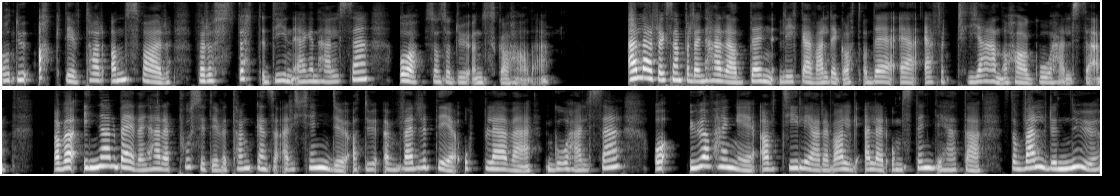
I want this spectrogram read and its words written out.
og at du aktivt tar ansvar for å støtte din egen helse og sånn som du ønsker å ha det. Eller f.eks. denne, den liker jeg veldig godt, og det er 'jeg fortjener å ha god helse'. Og ved å innarbeide denne positive tanken, så erkjenner du at du er verdig å oppleve god helse, og uavhengig av tidligere valg eller omstendigheter, så velger du nå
